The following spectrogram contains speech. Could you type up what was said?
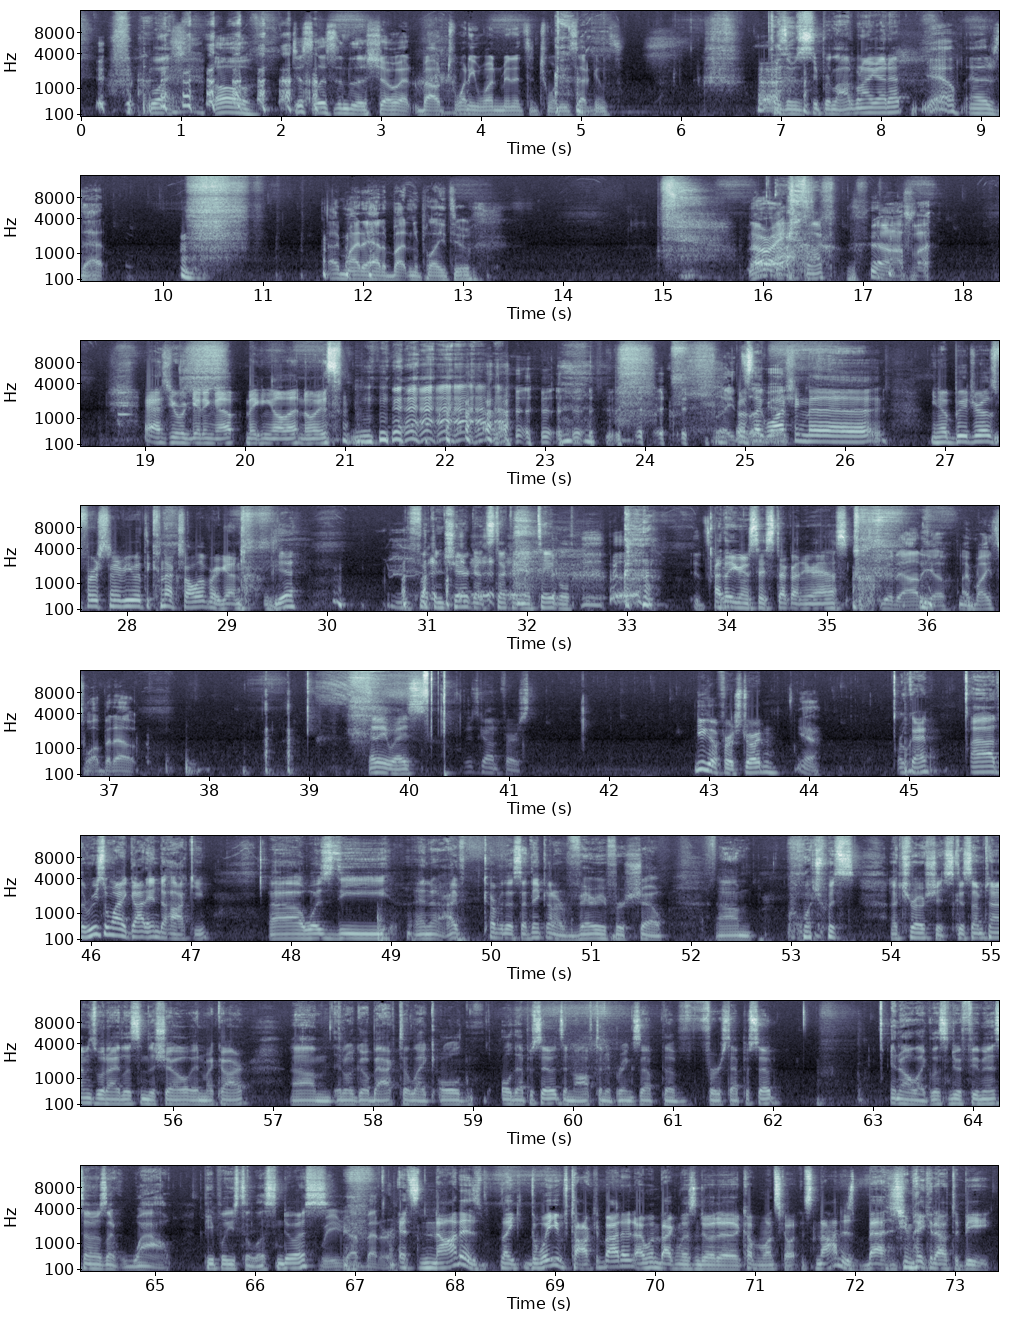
What? Oh, just listen to the show at about 21 minutes and 20 seconds. Because it was super loud when I got up. Yeah, yeah, there's that. I might have had a button to play too. All right. Ah, fuck. oh, fuck. As you were getting up, making all that noise. it was like watching the, you know, Boudreau's first interview with the Canucks all over again. Yeah. My fucking chair got stuck on the table. It's I thought you were going to say stuck on your ass. good audio. I might swap it out. Anyways, who's going first? You go first, Jordan. Yeah. Okay. Uh, the reason why I got into hockey uh, was the, and I've covered this, I think, on our very first show, um, which was atrocious. Because sometimes when I listen to the show in my car, um, it'll go back to like old old episodes, and often it brings up the first episode. And I'll like listen to a few minutes, and I was like, "Wow, people used to listen to us." We got better. It's not as, like, the way you've talked about it, I went back and listened to it a couple months ago. It's not as bad as you make it out to be.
